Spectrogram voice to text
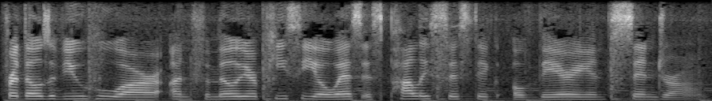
For those of you who are unfamiliar, PCOS is polycystic ovarian syndrome.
